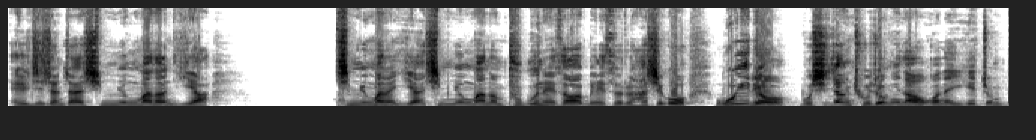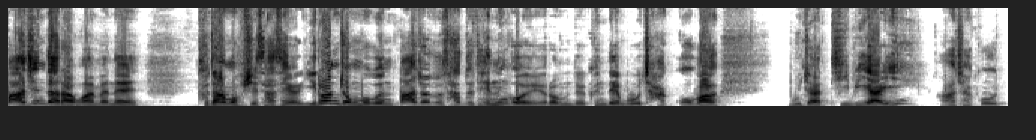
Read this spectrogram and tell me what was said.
LG전자 16만원 이하 16만 원 이하, 16만 원 부근에서 매수를 하시고, 오히려 뭐 시장 조정이 나오거나 이게 좀 빠진다라고 하면은 부담 없이 사세요. 이런 종목은 빠져도 사도 되는 거예요, 여러분들. 근데 뭐 자꾸 막, 뭐자, DBI? 아, 자꾸,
